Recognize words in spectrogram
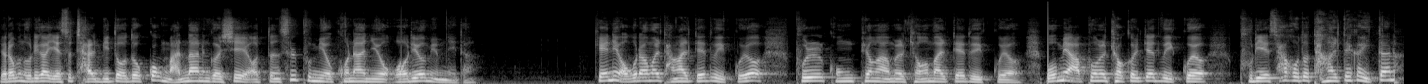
여러분, 우리가 예수 잘 믿어도 꼭 만나는 것이 어떤 슬픔이요, 고난이요, 어려움입니다. 괜히 억울함을 당할 때도 있고요. 불공평함을 경험할 때도 있고요. 몸의 아픔을 겪을 때도 있고요. 불의의 사고도 당할 때가 있다.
